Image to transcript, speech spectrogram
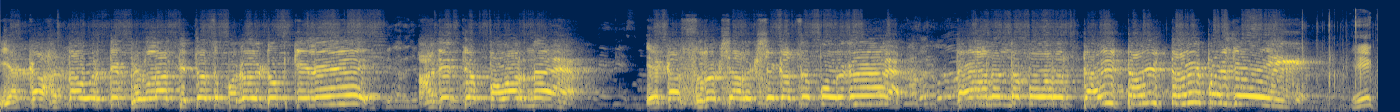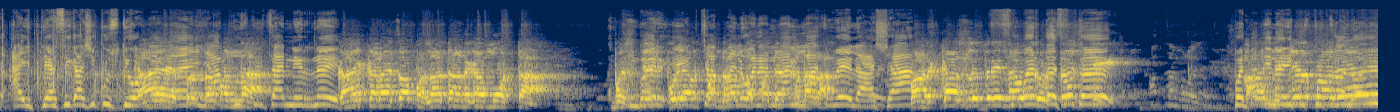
एका हातावरती फिरला तिथंच बगल डूब केले आदित्य पवारनं एका सुरक्षा रक्षकाचं पोरग दयानंद पवार टाळी टाळी टाळी पाहिजे. एक ऐतिहासिक अशी कुस्ती होणार काय आहे. या प्रतापांना? कुस्तीचा निर्णय काय करायचा भला दांडगा मोठा. नंबर एकच्या पैलवानांना. लाजवेल अशा बारका असलं तरी जबरदस्त पद्धतीने ही कुस्ती. पाने.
